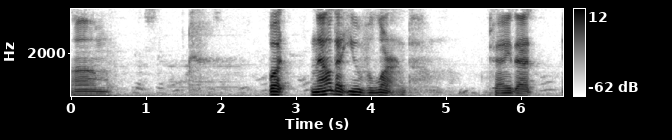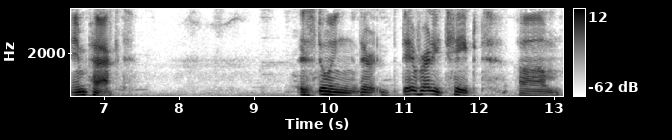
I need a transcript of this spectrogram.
Um, but now that you've learned, okay, that Impact is doing, they're they've already taped um,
